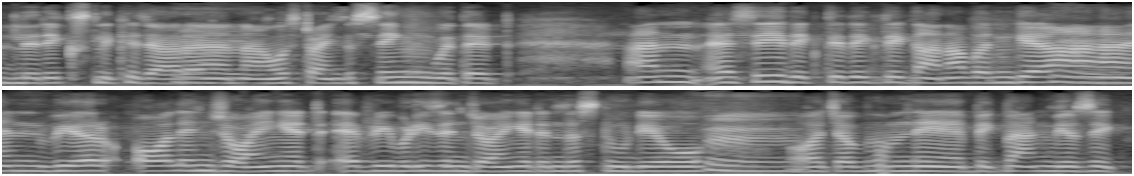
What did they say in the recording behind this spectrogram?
लिरिक्स लिखे जा रहा है। And I was trying to sing with it and ऐसे ही देखते देखते गाना बन गया and we are all enjoying it everybody is enjoying it in the studio और जब हमने बिग बैंग म्यूज़िक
